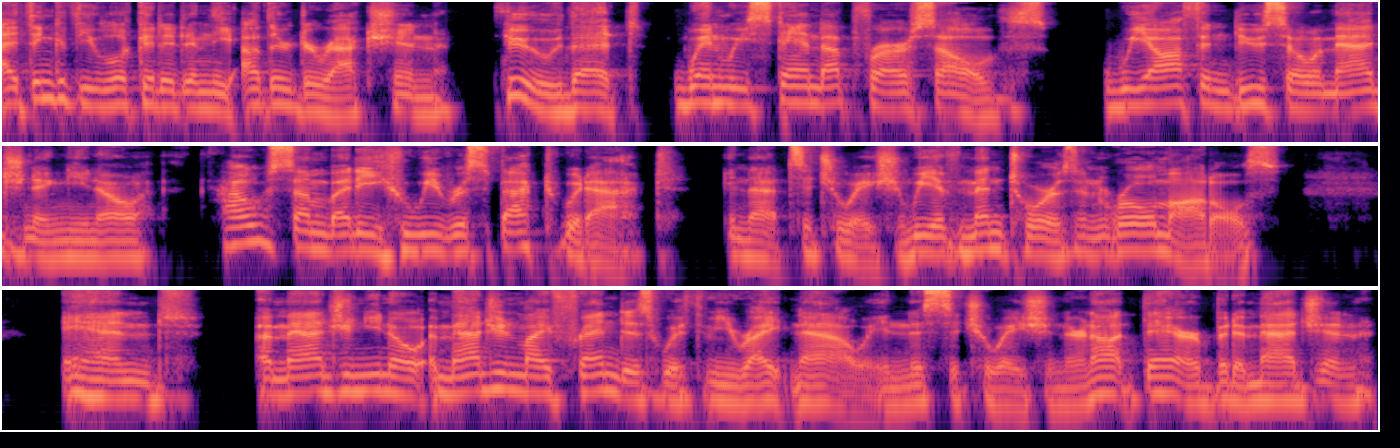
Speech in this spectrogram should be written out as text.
I think if you look at it in the other direction, too, that when we stand up for ourselves, we often do so imagining, you know, how somebody who we respect would act in that situation. We have mentors and role models. And imagine, you know, imagine my friend is with me right now in this situation. They're not there, but imagine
